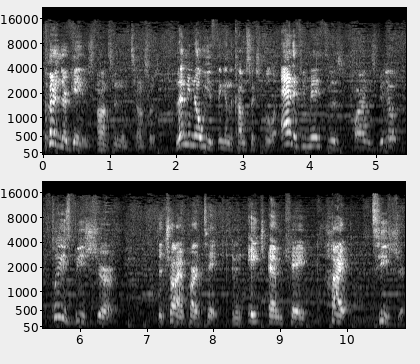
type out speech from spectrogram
putting their games onto the Nintendo Switch. Let me know what you think in the comment section below. And if you made it to this far in this video, please be sure to try and partake in an HMK hype t-shirt.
